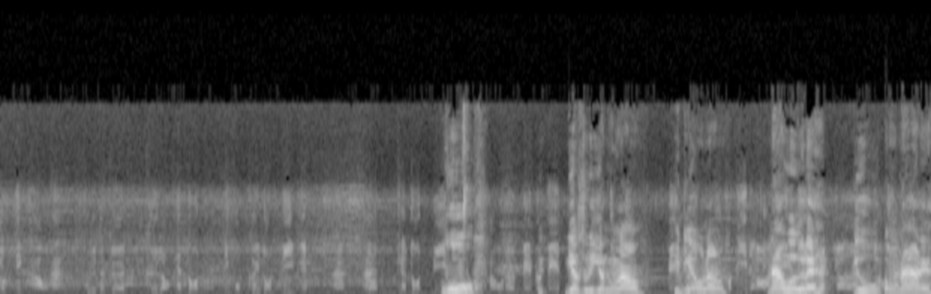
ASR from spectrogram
สุดที่เข่าฮะคือถ้าเกิดคือเราแค่โดนที่ผมเคยโดนดีดไงฮะโดฮะนแค่โดนดีดโอ้โหเข่าโดนะนบีบแล้วตีดเดี่ยวสุริยนต์ของเรา พี่เดี่ยวเราเขาดีดอะหน้าเหวอเลยฮะอยู่ตรงหน้าเลย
